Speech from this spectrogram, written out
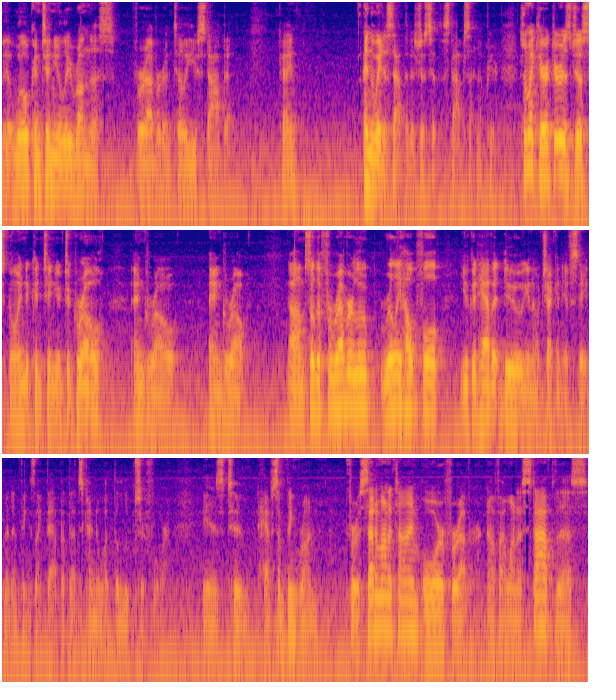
it will continually run this forever until you stop it. Okay? And the way to stop that is just hit the stop sign up here. So my character is just going to continue to grow and grow and grow. Um, so the forever loop, really helpful. You could have it do, you know, check an if statement and things like that, but that's kind of what the loops are for, is to have something run for a set amount of time or forever. Now if I want to stop this,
